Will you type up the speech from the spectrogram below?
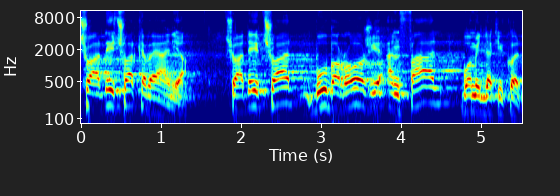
چواردەی چوار کە بەیانە چواردەی چوار بوو بە ڕۆژی ئەنفال بۆ میللەتی کورد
